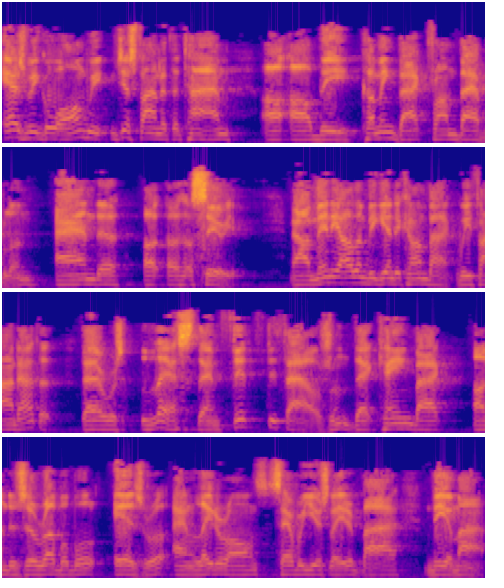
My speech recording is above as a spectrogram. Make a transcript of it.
as we go on, we just find at the time of the coming back from Babylon and uh, uh, Assyria. Now, many of them begin to come back. We find out that there was less than fifty thousand that came back under Zerubbabel, Ezra, and later on, several years later, by Nehemiah.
